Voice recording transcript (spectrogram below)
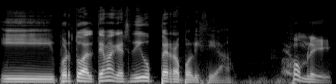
I porto el tema que es diu Perro Policía. Fom-li!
